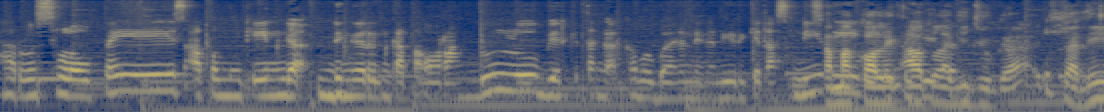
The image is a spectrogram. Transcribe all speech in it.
harus slow pace atau mungkin nggak dengerin kata orang dulu biar kita nggak kebebanan dengan diri kita sendiri. sama calling out gitu-gitu. lagi juga itu tadi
